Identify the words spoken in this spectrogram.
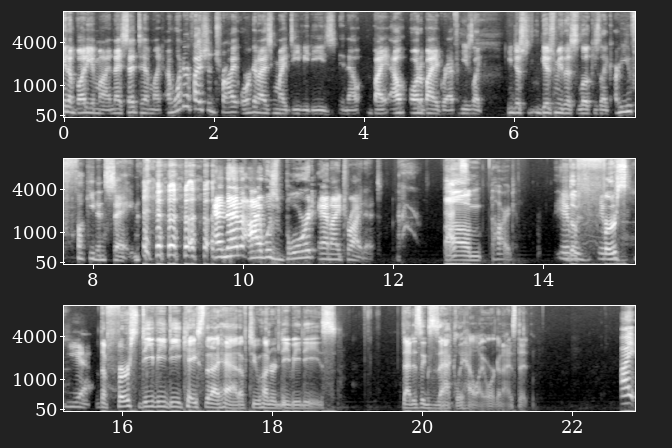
and a buddy of mine, and I said to him, like, I wonder if I should try organizing my DVDs in out by out autobiographic. He's like, he just gives me this look. He's like, Are you fucking insane? and then I was bored and I tried it. That's um hard. It The was it was- first- yeah. the first dvd case that i had of 200 dvds that is exactly how i organized it I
